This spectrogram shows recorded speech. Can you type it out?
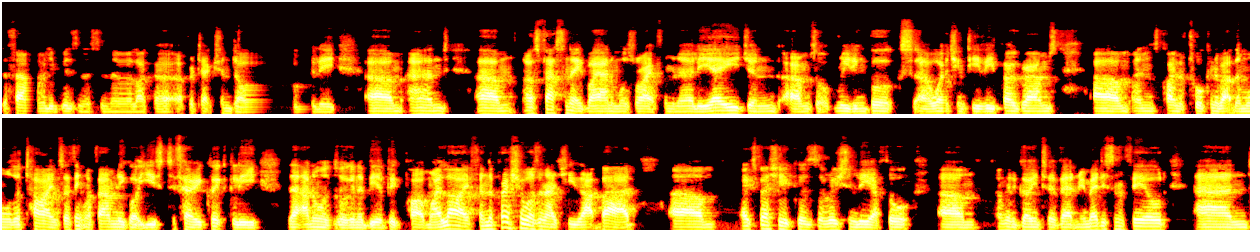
the family business and they were like a, a protection dog really. Um, and um, I was fascinated by animals right from an early age and um, sort of reading books, uh, watching TV programs, um, and kind of talking about them all the time. So I think my family got used to very quickly that animals were going to be a big part of my life. And the pressure wasn't actually that bad. Um, especially because originally I thought um, I'm going to go into a veterinary medicine field, and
